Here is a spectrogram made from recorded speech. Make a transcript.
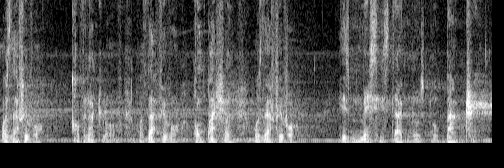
What's that favor? Covenant love. What's that favor? Compassion. What's that favor? His mercies that knows no boundary.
